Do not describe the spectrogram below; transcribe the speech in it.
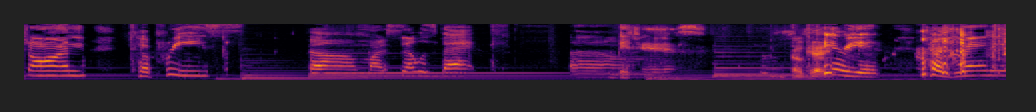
Sean, Caprice, um, Marcella's back. Um, Bitches. Okay. Period. Her granny,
